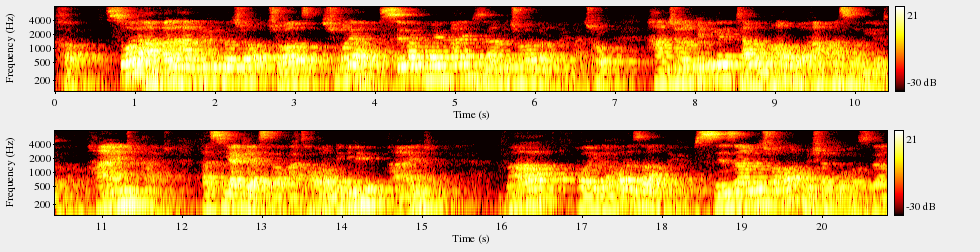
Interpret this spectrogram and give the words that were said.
خب سوال اول هم می‌کنیم بچه ها چهار شماره اول. سه برنامه پنج ضرب چهار برنامه پنج. خب همچنان که میگنیم توان ها با هم مساوی طاقت پنج پنج. پس یکی از طاقت ها رو می‌گیریم. پنج و قاعده ها رو ضرب بکنیم سه ضرب چهار میشه دوازده.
